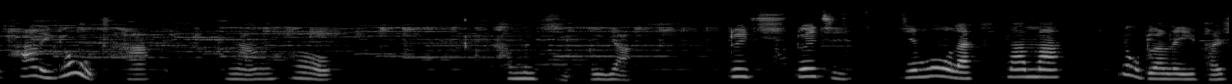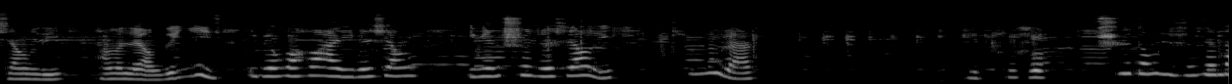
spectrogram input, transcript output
擦了又擦，然后他们几个呀堆起堆起积木来，妈妈又端了一盘香梨，他们两个一一边画画一边香一边吃着香梨。突然，野兔说：“吃东西时间到。”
